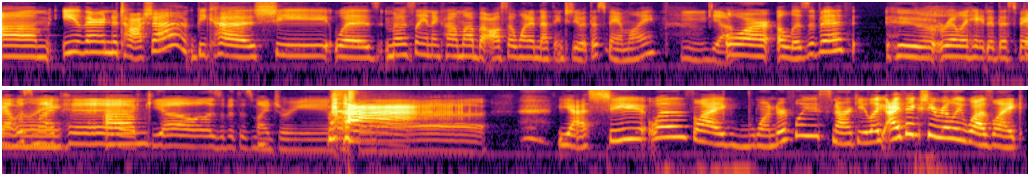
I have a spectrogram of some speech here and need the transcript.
um either Natasha because she was mostly in a coma but also wanted nothing to do with this family, Mm, yeah. or Elizabeth who really hated this family. that was my pick. Um, Yo, Elizabeth is my dream. Uh, Yeah, she was like wonderfully snarky. Like I think she really was like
